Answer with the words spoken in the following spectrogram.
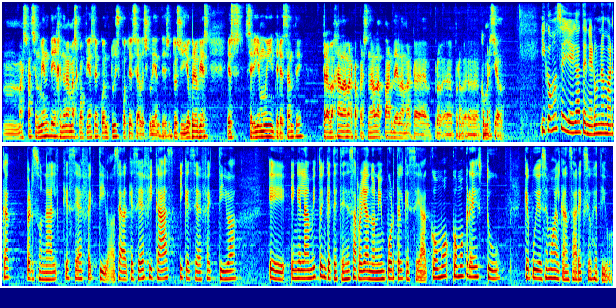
más fácilmente y generar más confianza con tus potenciales clientes. Entonces, yo creo que es, es sería muy interesante trabajar la marca personal a par de la marca eh, eh, comercial. ¿Y cómo se llega a tener una marca personal que sea efectiva? O sea, que sea eficaz y que sea efectiva eh, en el ámbito en que te estés desarrollando, no importa el que sea. ¿Cómo, cómo crees tú que pudiésemos alcanzar ese objetivo?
